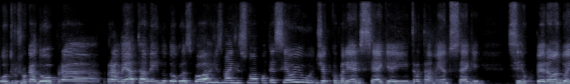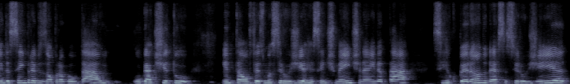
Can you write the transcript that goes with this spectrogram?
outro jogador para a meta além do Douglas Borges, mas isso não aconteceu e o Diego Cavalieri segue aí em tratamento, segue se recuperando, ainda sem previsão para voltar. O Gatito então, fez uma cirurgia recentemente, né? Ainda está se recuperando dessa cirurgia.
